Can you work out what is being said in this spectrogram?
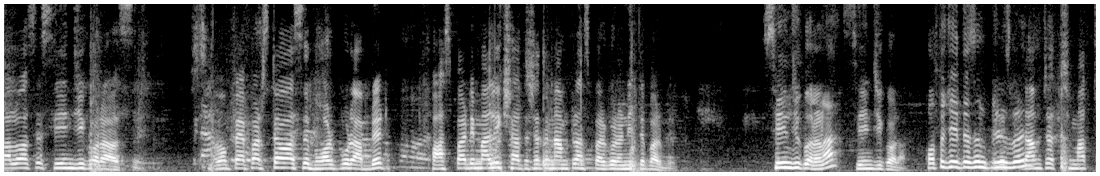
ভালো আছে সিএনজি করা আছে। এবং পেপারসটাও আছে ভরপুর আপডেট ফার্স্ট পার্টি মালিক সাথে সাথে নাম ট্রান্সফার করে নিতে পারবে। সিএনজি করে না? সিএনজি করা। কত চাইতেছেন প্রিন্স ভাই? দাম চাচ্ছি মাত্র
